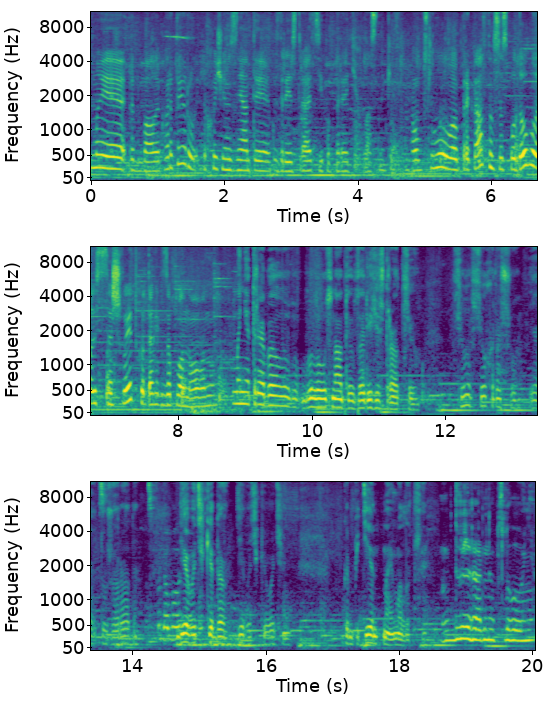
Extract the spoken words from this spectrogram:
Ми придбали квартиру і хочемо зняти з реєстрації попередніх власників. Обслуговував прекрасно, все сподобалось, все швидко, так як заплановано. Мені треба було узнати за реєстрацію. Все, все хорошо, я дуже рада. Девочки, да, девочки очень компетентні, молодці. Дуже гарне обслуговування.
